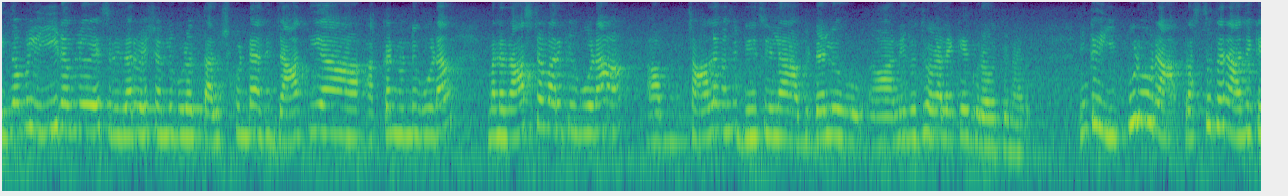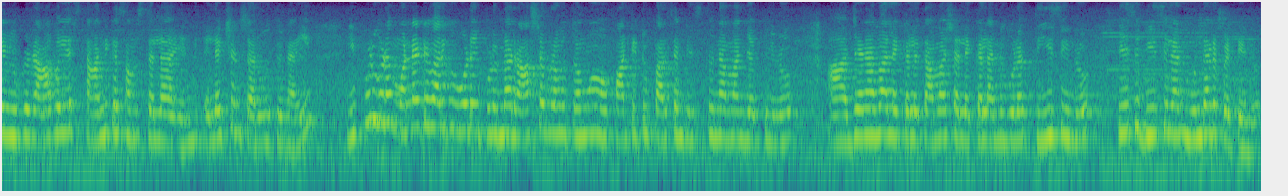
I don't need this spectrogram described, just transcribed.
ఎగ్జాంపుల్ ఈడబ్ల్యూఎస్ రిజర్వేషన్లు కూడా తలుచుకుంటే అది జాతీయ అక్కడి నుండి కూడా మన రాష్ట్రం వరకు కూడా చాలామంది బీసీల బిడ్డలు నిరుద్యోగాలకే గురవుతున్నారు. ఇంకా ఇప్పుడు రా ప్రస్తుత రాజకీయం ఇప్పుడు రాబోయే స్థానిక సంస్థల ఎలక్షన్స్ జరుగుతున్నాయి. ఇప్పుడు కూడా మొన్నటి వరకు కూడా ఇప్పుడున్న రాష్ట్ర ప్రభుత్వము ఫార్టీ టూ పర్సెంట్ ఇస్తున్నామని చెప్పిండ్రు జనాభా లెక్కలు తమాషా లెక్కలు అన్నీ కూడా తీసిండ్రు. తీసి బీసీలను ముందర పెట్టిండ్రు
